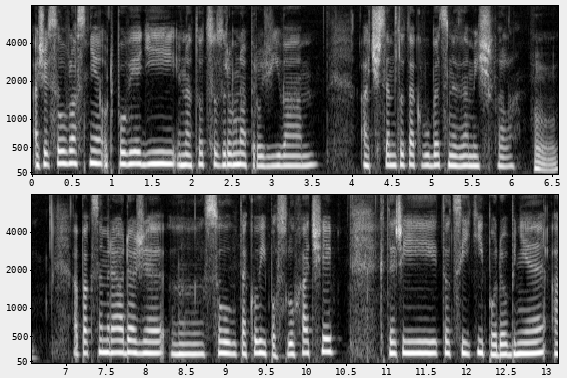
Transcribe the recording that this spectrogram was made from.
a že jsou vlastně odpovědí na to, co zrovna prožívám, ač jsem to tak vůbec nezamýšlela. Hmm. A pak jsem ráda, že uh, jsou takový posluchači, kteří to cítí podobně a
